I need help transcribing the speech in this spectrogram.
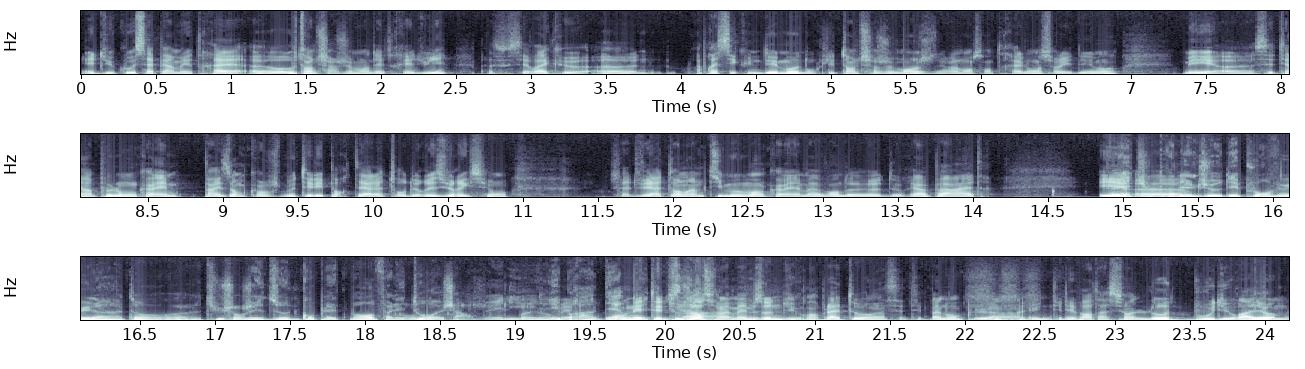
Et du coup, ça permettrait euh, au temps de chargement d'être réduit. Parce que c'est vrai que, euh, après, c'est qu'une démo, donc les temps de chargement généralement sont très longs sur les démos. Mais euh, c'était un peu long quand même. Par exemple, quand je me téléportais à la tour de résurrection, ça devait attendre un petit moment quand même avant de, de réapparaître. Et tu euh, prenais le jeu au dépourvu là, attends, euh, tu changeais de zone complètement, fallait tout Oh, recharger, les, bah non, les mais brins d'air. On était tout toujours ça. sur la même zone du Grand Plateau. hein. C'était pas non plus un- une téléportation à l'autre bout du royaume.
